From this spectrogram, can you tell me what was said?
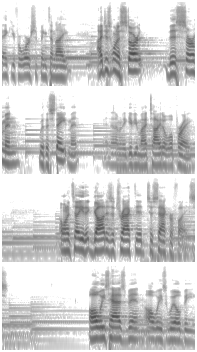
Thank you for worshiping tonight. I just want to start this sermon with a statement, and then I'm going to give you my title. We'll pray. I want to tell you that God is attracted to sacrifice. Always has been, always will be.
